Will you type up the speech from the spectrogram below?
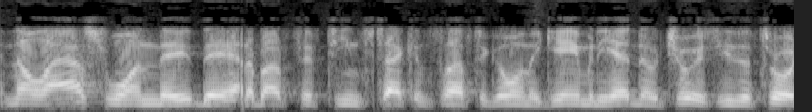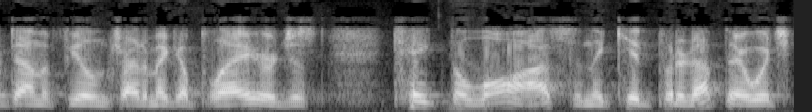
and the last one, they they had about 15 seconds left to go in the game, and he had no choice either throw it down the field and try to make a play, or just take the loss. And the kid put it up there, which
